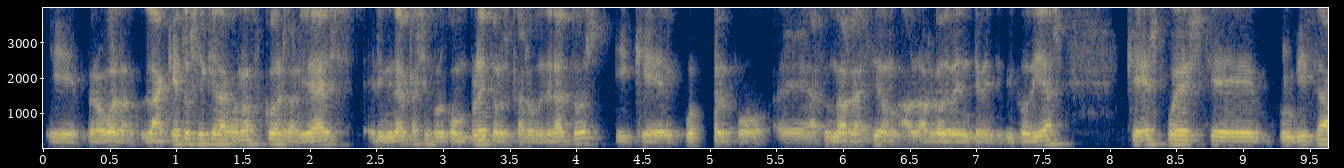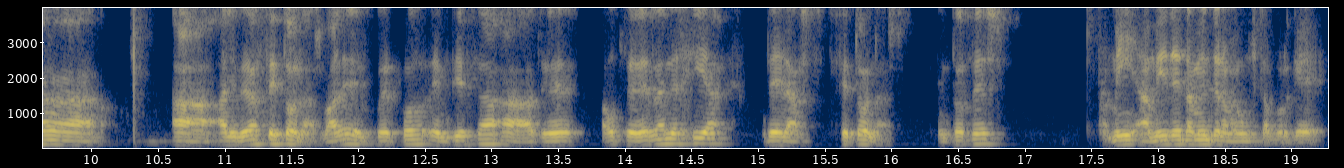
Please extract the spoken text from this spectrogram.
pero bueno, la keto sí que la conozco, en realidad es eliminar casi por completo los carbohidratos y que el cuerpo eh, hace una reacción a lo largo de 20, 20 y pico días, que es pues que empiezan a, a, liberar cetonas, ¿vale? El cuerpo empieza a, tener, a obtener la energía de las cetonas. Entonces, a mí, a mí directamente no me gusta porque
